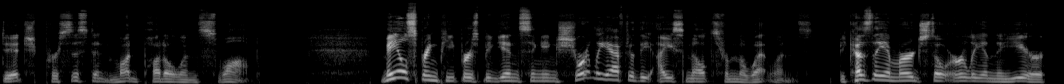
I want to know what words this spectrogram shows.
ditch, persistent mud puddle, and swamp. Male spring peepers begin singing shortly after the ice melts from the wetlands. Because they emerge so early in the year,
